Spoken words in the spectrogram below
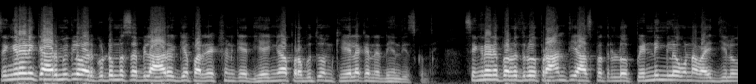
సింగరేణి కార్మికులు వారి కుటుంబ సభ్యుల ఆరోగ్య పరిరక్షణకే ధ్యేయంగా ప్రభుత్వం కీలక నిర్ణయం తీసుకుంది. సింగరేణి పరిధిలో ప్రాంతీయ ఆసుపత్రుల్లో పెండింగ్లో ఉన్న వైద్యులు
